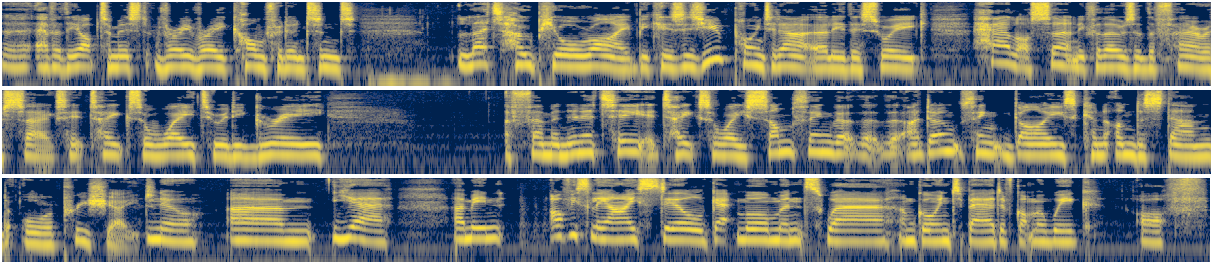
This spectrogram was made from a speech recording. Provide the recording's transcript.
uh, ever the optimist, very, very confident, and let's hope you're right because, as you pointed out earlier this week, hair loss, certainly for those of the fairer sex, it takes away to a degree a femininity. It takes away something that, that, that I don't think guys can understand or appreciate. No. Um, yeah. I mean, obviously, I still get moments where I'm going to bed, I've got my wig off.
